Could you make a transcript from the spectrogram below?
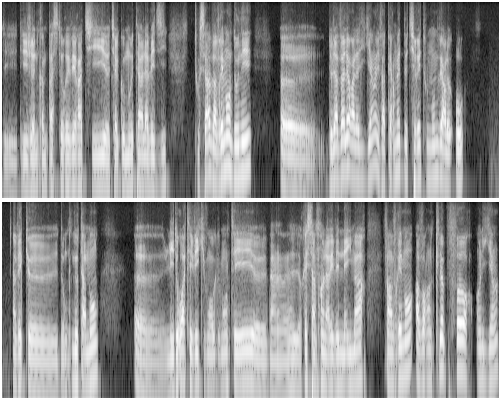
des, jeunes comme Pastore Verratti, Thiago Motta, Lavezzi, tout ça va vraiment donner de la valeur à la Ligue 1 et va permettre de tirer tout le monde vers le haut avec euh, donc notamment euh, les droits TV qui vont augmenter, euh, ben, récemment l'arrivée de Neymar. Enfin, vraiment avoir un club fort en Ligue 1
